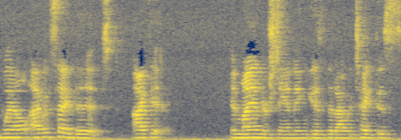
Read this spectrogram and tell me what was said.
well, I would say that I could, and my understanding is that I would take this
